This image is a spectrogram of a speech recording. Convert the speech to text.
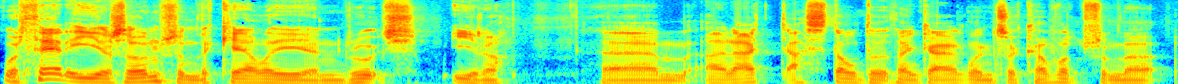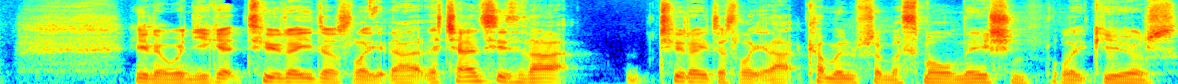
We're 30 years on from the Kelly and Roche era, um, and I, I still don't think Ireland's recovered from that you know, when you get two riders like that, the chances of that two riders like that coming from a small nation like yours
